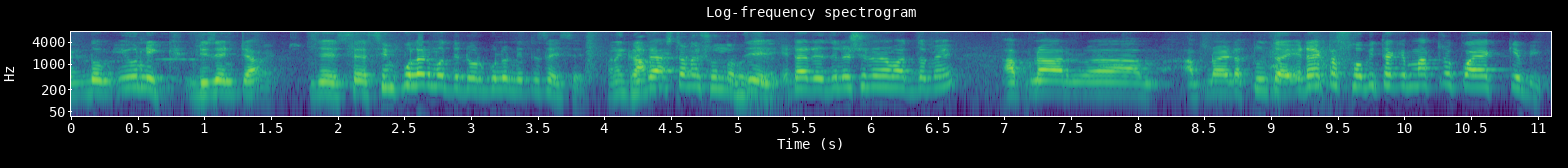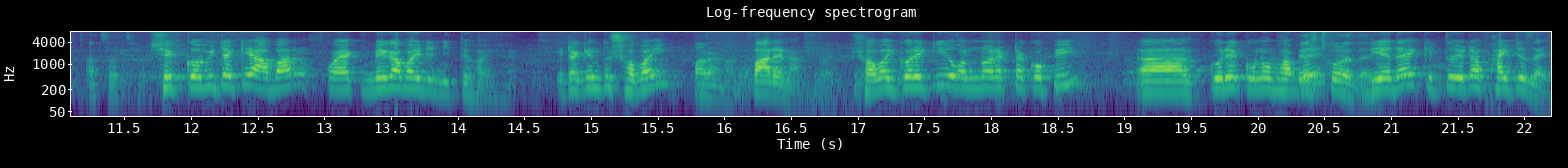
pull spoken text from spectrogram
একদম ইউনিক ডিজাইনটা যে সিম্পলের মধ্যে ডোরগুলো নিতে চাইছে। মানে গ্রাফিক্সটা অনেক সুন্দর জি এটা রেজলিউশনের মাধ্যমে আপনার আপনার এটা তুলতে হয়। এটা একটা ছবি থাকে মাত্র কয়েক কেবি। আচ্ছা আচ্ছা। সে কবিটাকে আবার কয়েক মেগাবাইটে নিতে হয়। এটা কিন্তু সবাই পারে না। পারে না। সবাই করে কি অন্য একটা কপি করে কোনোভাবে দিয়ে দেয় কিন্তু এটা ফাইটে যায়।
